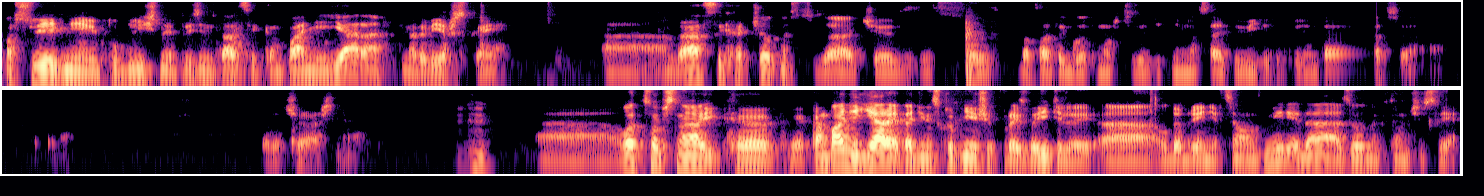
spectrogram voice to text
последней публичной презентации компании Яра норвежской, а, да, с их отчетностью за 2020 год. Можете зайти к ним на сайт и увидеть эту презентацию позавчерашняя. Mm-hmm. Вот, собственно, компания Яра – это один из крупнейших производителей а, удобрений в целом в мире, да, азотных в том числе.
